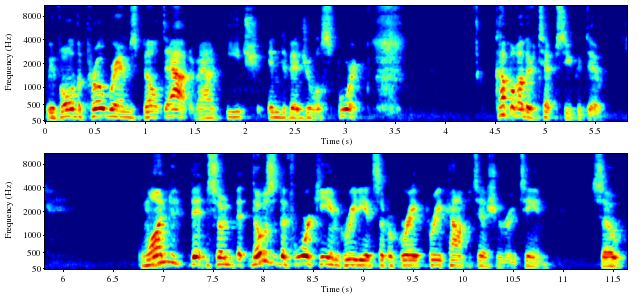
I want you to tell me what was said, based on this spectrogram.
We have all the programs built out around each individual sport. A couple other tips you could do. One, that, so those are the four key ingredients of a great pre-competition routine. So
